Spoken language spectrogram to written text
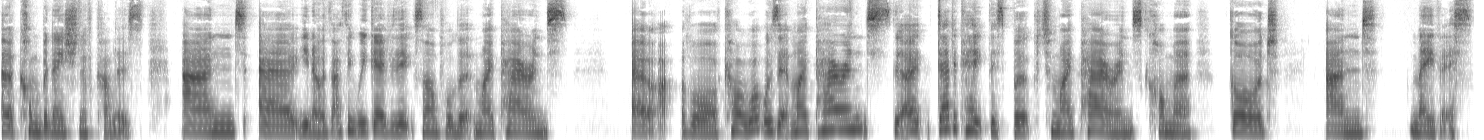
a combination of colours. And, uh, you know, I think we gave the example that my parents, uh, or what was it? My parents, I dedicate this book to my parents, comma, God and Mavis.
